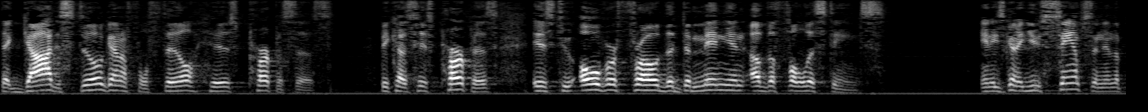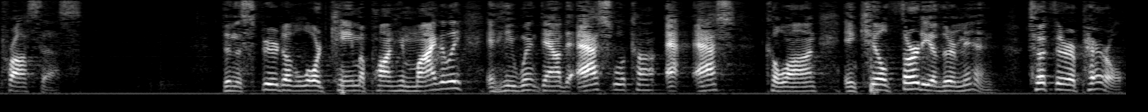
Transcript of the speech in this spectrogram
that God is still going to fulfill his purposes because his purpose is to overthrow the dominion of the Philistines. And he's going to use Samson in the process. Then the Spirit of the Lord came upon him mightily, and he went down to Ashkelon and killed 30 of their men took their apparel,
